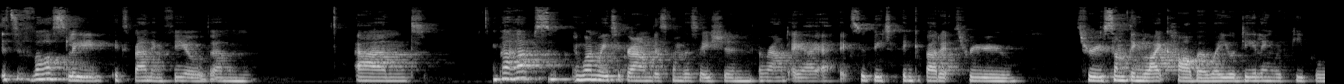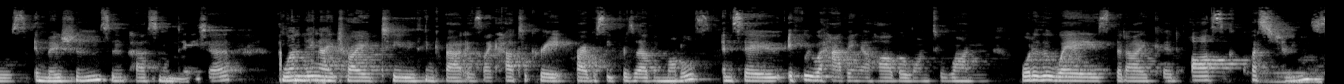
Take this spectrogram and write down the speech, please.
it's a vastly expanding field, um, and perhaps one way to ground this conversation around AI ethics would be to think about it through through something like Harbor, where you're dealing with people's emotions and personal mm-hmm. data. One thing I try to think about is like how to create privacy preserving models. And so if we were having a Harbor one to one, what are the ways that I could ask questions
